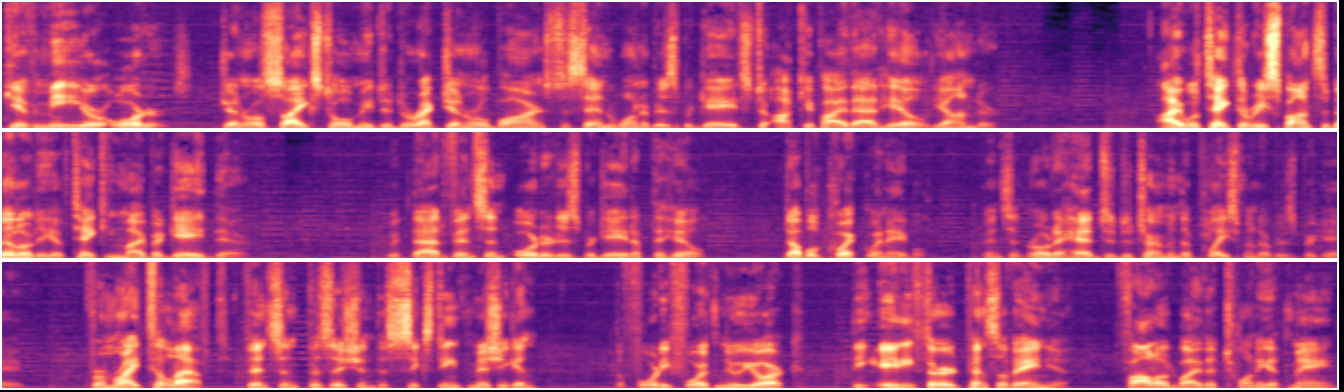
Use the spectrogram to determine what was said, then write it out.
Give me your orders. General Sykes told me to direct General Barnes to send one of his brigades to occupy that hill yonder. I will take the responsibility of taking my brigade there. With that, Vincent ordered his brigade up the hill. Double quick when able. Vincent rode ahead to determine the placement of his brigade. From right to left, Vincent positioned the 16th Michigan, the 44th New York, the 83rd Pennsylvania, followed by the 20th Maine.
